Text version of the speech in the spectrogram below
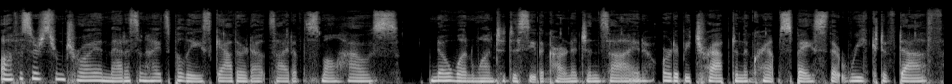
Officers from Troy and Madison Heights Police gathered outside of the small house. No one wanted to see the carnage inside or to be trapped in the cramped space that reeked of death.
